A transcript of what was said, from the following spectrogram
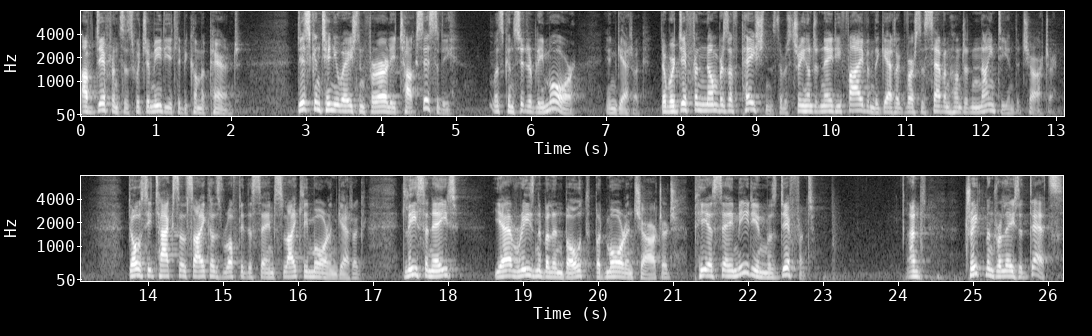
of differences which immediately become apparent. Discontinuation for early toxicity was considerably more in GETUG. There were different numbers of patients. There was 385 in the GETUG versus 790 in the Charter. Docetaxel cycles, roughly the same, slightly more in GETUG. Gleason 8, yeah, reasonable in both, but more in CHAARTED. PSA median was different. And treatment related deaths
